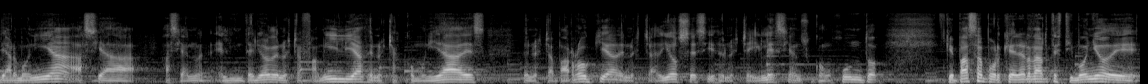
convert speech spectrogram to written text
de armonía hacia, hacia el interior de nuestras familias, de nuestras comunidades, de nuestra parroquia, de nuestra diócesis, de nuestra iglesia en su conjunto, que pasa por querer dar testimonio de,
